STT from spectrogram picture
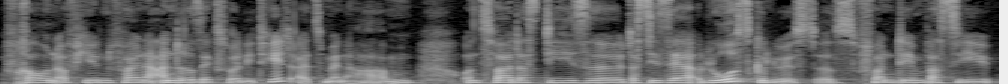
Frauen auf jeden Fall eine andere Sexualität als Männer haben. Und zwar, dass diese, dass die sehr losgelöst ist von dem, was sie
